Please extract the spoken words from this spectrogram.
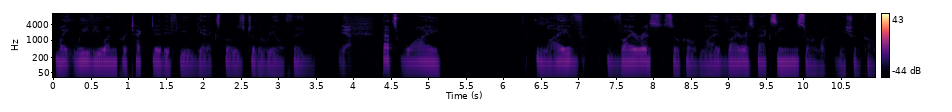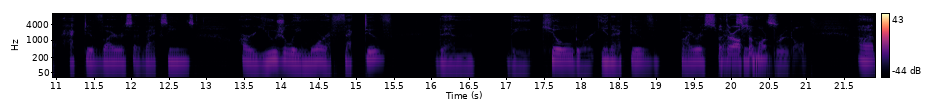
might leave you unprotected if you get exposed to the real thing. Yeah. That's why live virus, so called live virus vaccines, or what we should call active virus vaccines, are usually more effective than the killed or inactive virus. But they're also more brutal. Uh,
